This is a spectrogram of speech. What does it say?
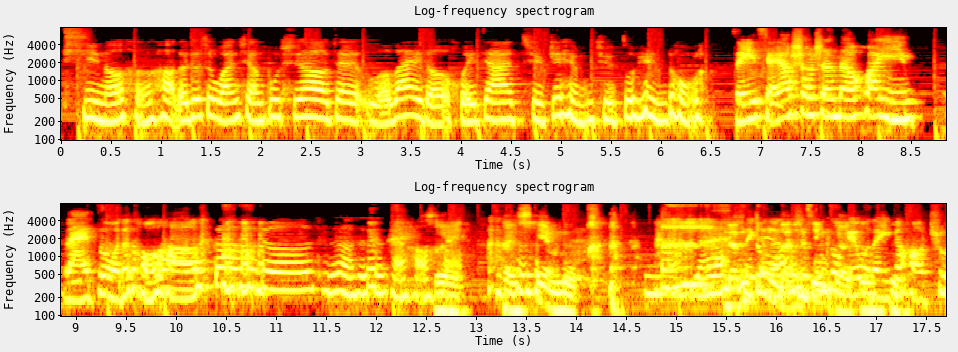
体能很好的，就是完全不需要再额外的回家去 gym 去做运动了。所以想要瘦身的，欢迎来做我的同行。怪不得陈老师身材好好，所以很羡慕。原来这个也是工作给我的一个好处。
